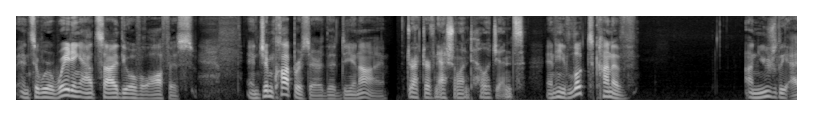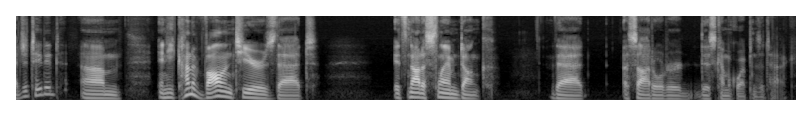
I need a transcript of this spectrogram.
And so we were waiting outside the Oval Office, and Jim Clapper's there, the DNI, Director of National Intelligence. And he looked kind of unusually agitated. Um, and he kind of volunteers that it's not a slam dunk that Assad ordered this chemical weapons attack.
